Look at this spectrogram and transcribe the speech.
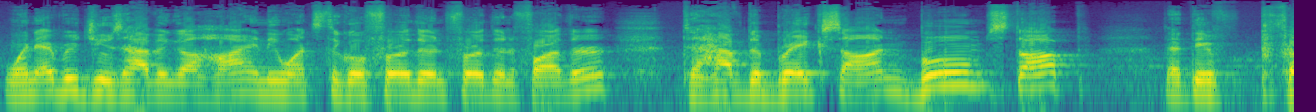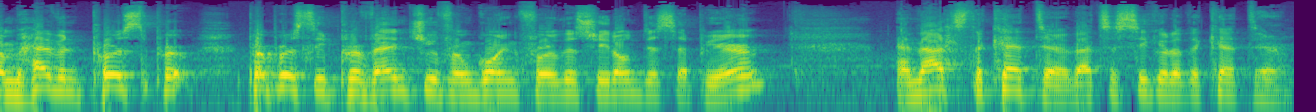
When every Jew is having a high and he wants to go further and further and farther, to have the brakes on, boom, stop. That they from heaven pers- pur- purposely prevent you from going further so you don't disappear. And that's the keter. That's the secret of the keter.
